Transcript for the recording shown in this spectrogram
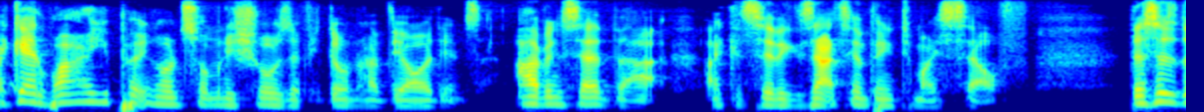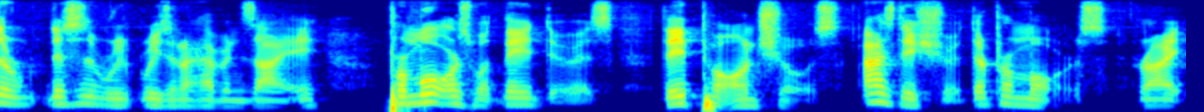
again, why are you putting on so many shows if you don't have the audience? Having said that, I can say the exact same thing to myself. This is the this is the reason I have anxiety. Promoters, what they do is they put on shows as they should. They're promoters, right?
